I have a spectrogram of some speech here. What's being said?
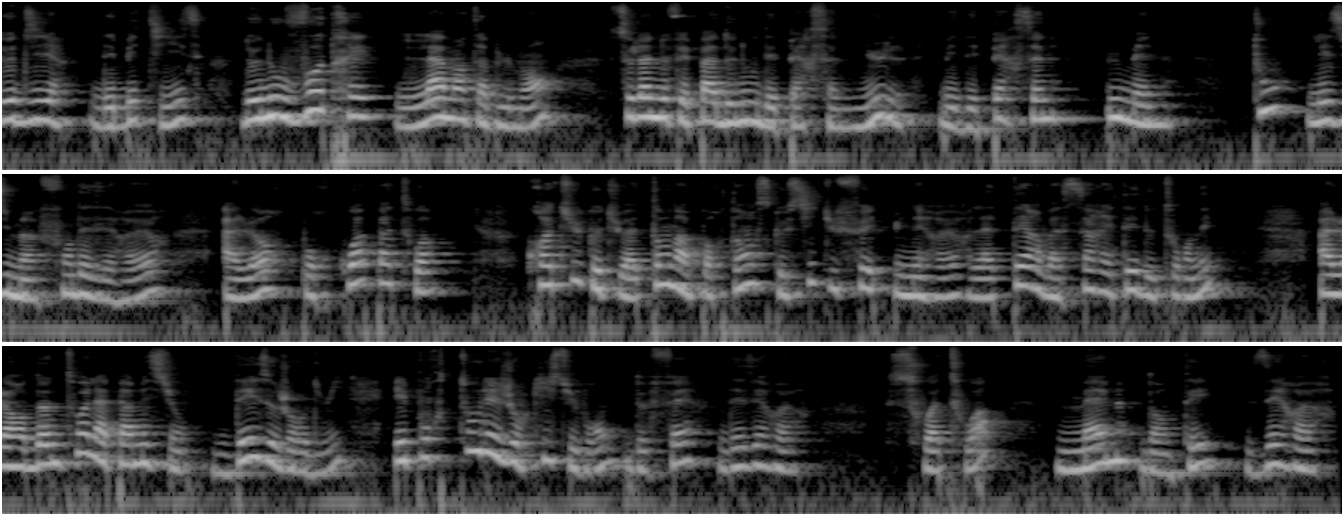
de dire des bêtises, de nous vautrer lamentablement. Cela ne fait pas de nous des personnes nulles, mais des personnes humaines. Tous les humains font des erreurs, alors pourquoi pas toi? Crois-tu que tu as tant d'importance que si tu fais une erreur, la Terre va s'arrêter de tourner? Alors donne-toi la permission dès aujourd'hui et pour tous les jours qui suivront de faire des erreurs. Sois toi, même dans tes erreurs.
